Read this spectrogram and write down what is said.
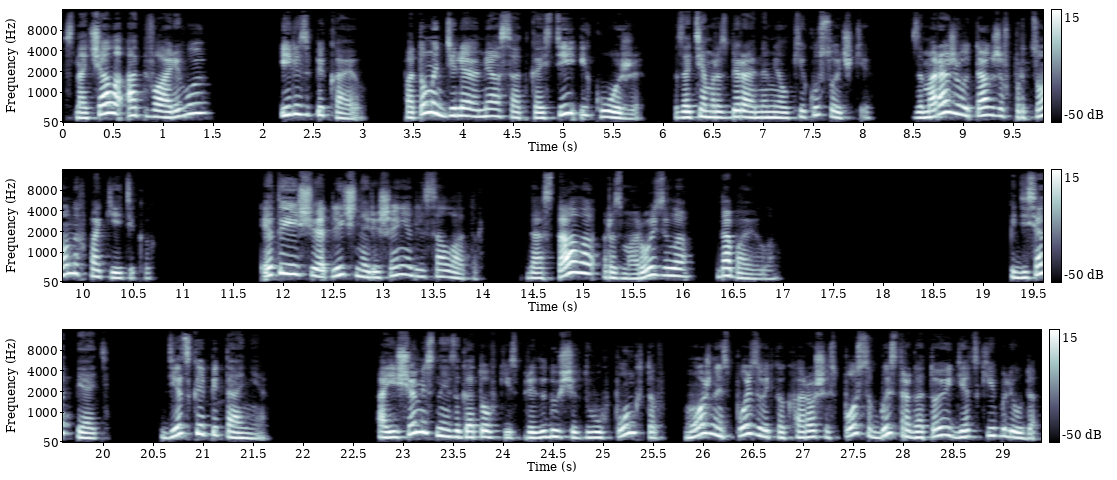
Сначала отвариваю или запекаю, потом отделяю мясо от костей и кожи, затем разбираю на мелкие кусочки, Замораживаю также в порционных пакетиках. Это еще и отличное решение для салатов. Достала, разморозила, добавила. 55. Детское питание. А еще мясные заготовки из предыдущих двух пунктов можно использовать как хороший способ быстро готовить детские блюда.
